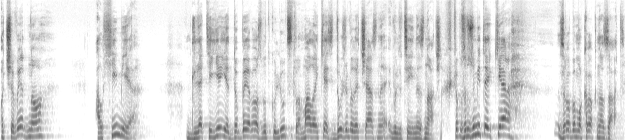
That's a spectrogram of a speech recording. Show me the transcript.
очевидно, алхімія для тієї доби розвитку людства мала якесь дуже величезне еволюційне значення. Щоб зрозуміти, яке зробимо крок назад.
